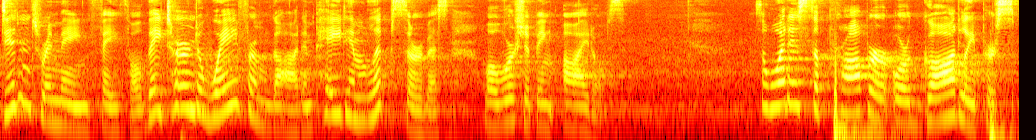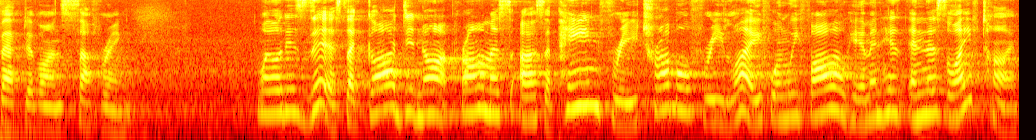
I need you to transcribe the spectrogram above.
didn't remain faithful. They turned away from God and paid him lip service while worshiping idols. So, what is the proper or godly perspective on suffering? Well, it is this that God did not promise us a pain free, trouble free life when we follow Him in, his, in this lifetime.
